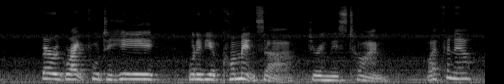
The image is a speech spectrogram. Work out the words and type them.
very grateful to hear whatever your comments are during this time. Bye for now.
